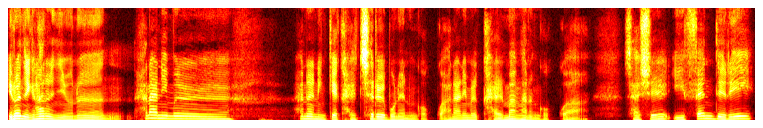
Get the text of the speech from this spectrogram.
이런 얘기를 하는 이유는 하나님을 하나님께 갈채를 보내는 것과 하나님을 갈망하는 것과 사실 이 팬들이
